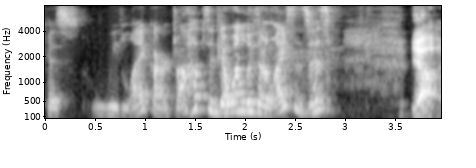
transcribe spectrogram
because we like our jobs and don't want to lose our licenses. Yeah,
